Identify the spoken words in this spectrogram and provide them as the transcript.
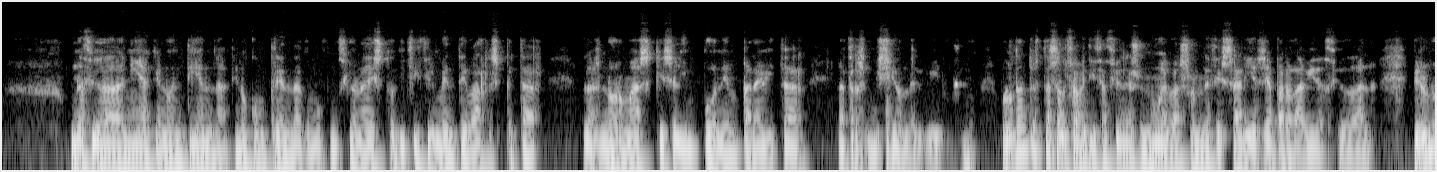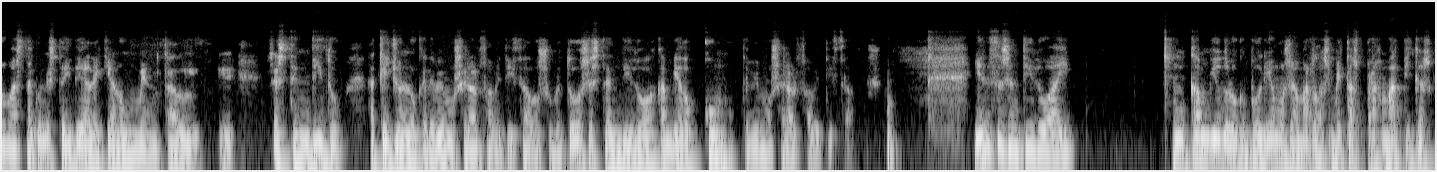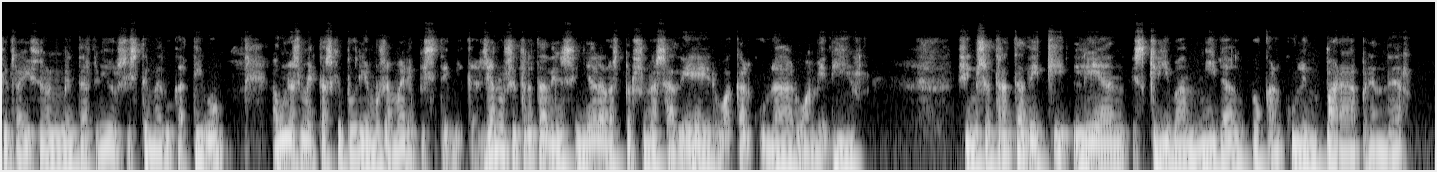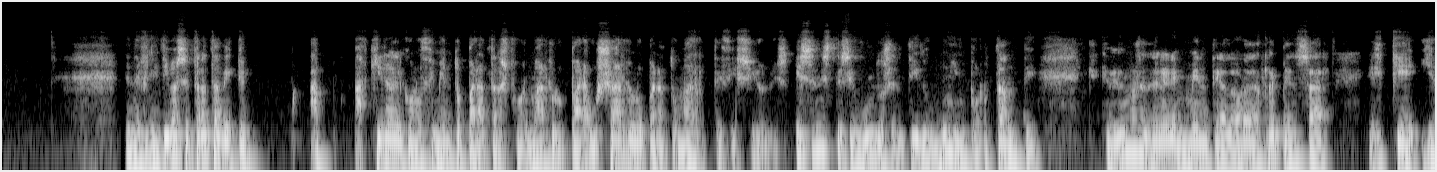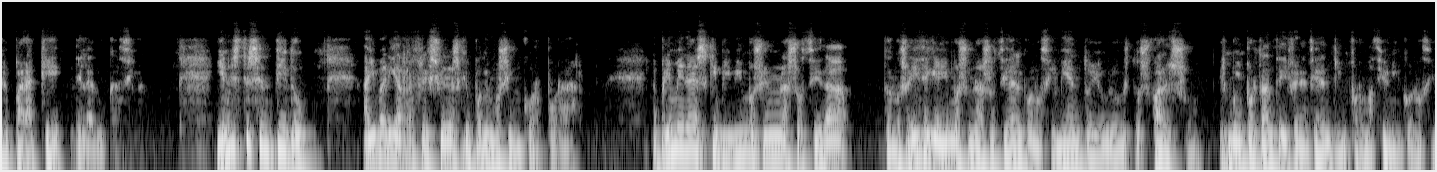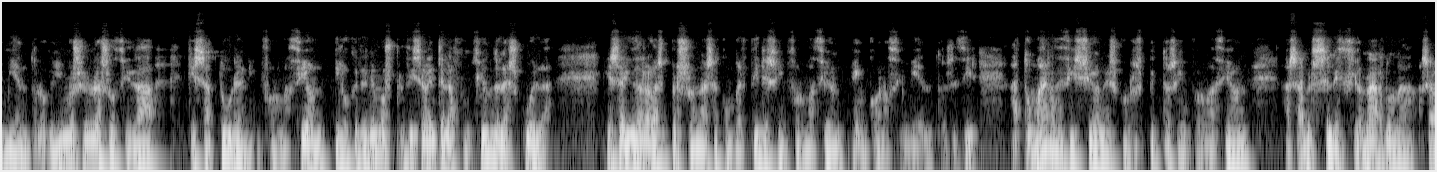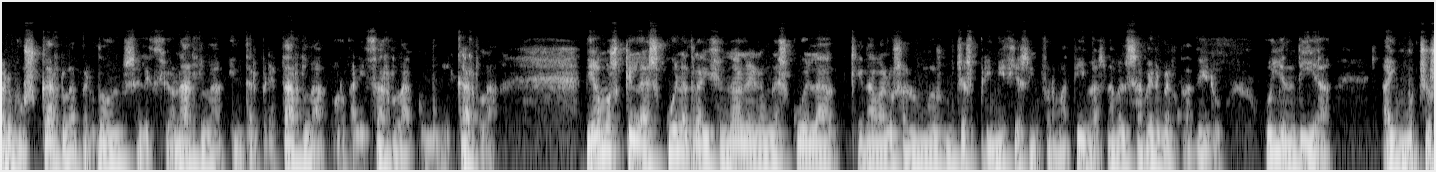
Una ciudadanía que no entienda, que no comprenda cómo funciona esto, difícilmente va a respetar las normas que se le imponen para evitar la transmisión del virus. Por lo tanto, estas alfabetizaciones nuevas son necesarias ya para la vida ciudadana. Pero no basta con esta idea de que han aumentado, eh, se ha extendido aquello en lo que debemos ser alfabetizados. Sobre todo se ha extendido, ha cambiado cómo debemos ser alfabetizados. Y en este sentido hay un cambio de lo que podríamos llamar las metas pragmáticas que tradicionalmente ha tenido el sistema educativo a unas metas que podríamos llamar epistémicas. Ya no se trata de enseñar a las personas a leer o a calcular o a medir, sino se trata de que lean, escriban, midan o calculen para aprender. En definitiva, se trata de que adquieran el conocimiento para transformarlo, para usarlo, para tomar decisiones. Es en este segundo sentido muy importante que debemos de tener en mente a la hora de repensar el qué y el para qué de la educación. Y en este sentido hay varias reflexiones que podemos incorporar. La primera es que vivimos en una sociedad cuando se dice que vivimos en una sociedad del conocimiento, yo creo que esto es falso. Es muy importante diferenciar entre información y conocimiento. Lo que vivimos en una sociedad que satura en información y lo que tenemos precisamente la función de la escuela es ayudar a las personas a convertir esa información en conocimiento, es decir, a tomar decisiones con respecto a esa información, a saber seleccionarla, a saber buscarla, perdón, seleccionarla, interpretarla, organizarla, comunicarla, Digamos que la escuela tradicional era una escuela que daba a los alumnos muchas primicias informativas, daba el saber verdadero. Hoy en día hay mucha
